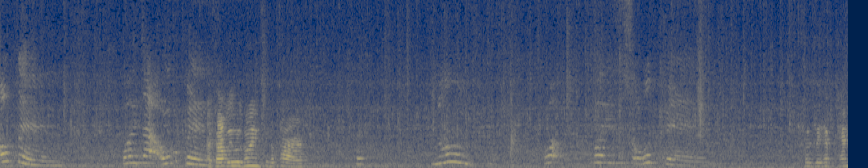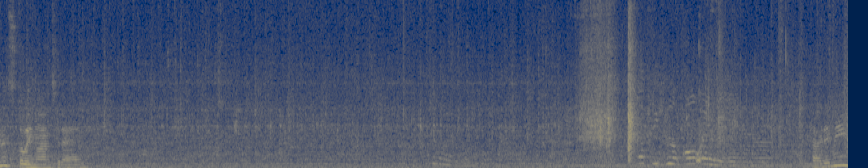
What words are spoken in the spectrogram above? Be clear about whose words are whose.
Speaker 1: open. Why is that open? I thought we were going to the park.
Speaker 2: No. What? Why is this open?
Speaker 1: Because they have tennis going on today.
Speaker 2: Hmm.
Speaker 1: Pardon me?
